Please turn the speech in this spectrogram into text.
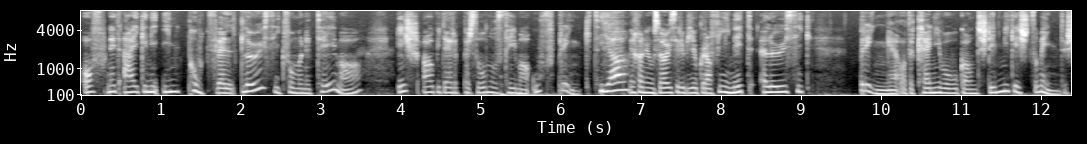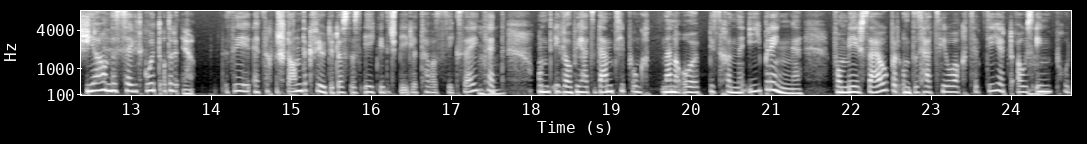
oft nicht eigene Inputs, weil die Lösung von einem Thema ist auch bei der Person, die das Thema aufbringt. Ja. Wir können aus unserer Biografie nicht eine Lösung bringen oder keine, die ganz stimmig ist zumindest. Ja, und das zeigt gut, oder ja sie hat sich verstanden gefühlt, dass das ich widerspiegelt habe, was sie gesagt mhm. hat. Und ich glaube, ich hätte zu diesem Zeitpunkt dann auch etwas einbringen von mir selber und das hat sie auch akzeptiert als mhm. Input.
